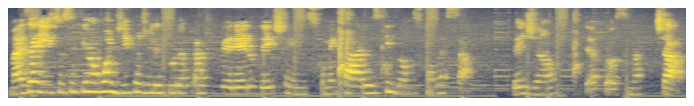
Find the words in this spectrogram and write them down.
Mas é isso, se tem alguma dica de leitura para fevereiro, deixa aí nos comentários e vamos conversar. Beijão, até a próxima, tchau!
